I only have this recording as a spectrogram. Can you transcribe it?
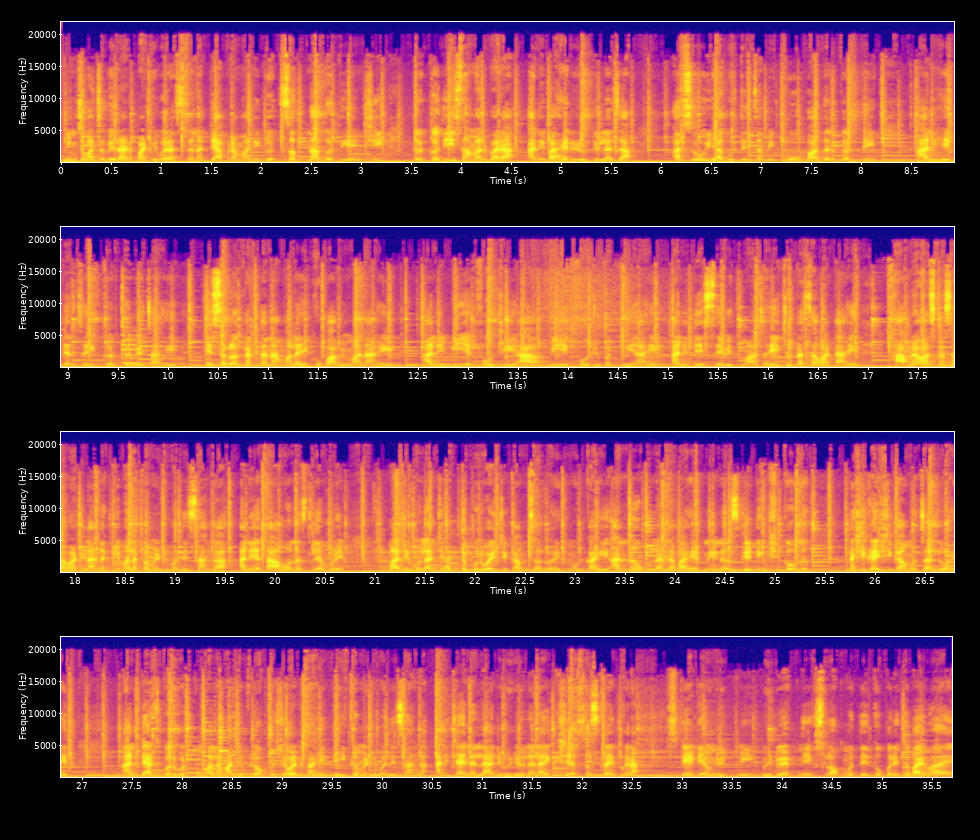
विंचवाचं बिराड पाठीवर असताना त्याप्रमाणे ग- सतना गती यांची तर कधीही सामान भरा आणि बाहेर ड्युटीला जा. असो ह्या गोष्टींचा मी खूप आदर करते. आणि हे त्यांचं एक कर्तव्यच आहे. हे सगळं करताना मलाही खूप अभिमान आहे. आणि मी एक फौजी आ- मी एक फौजी पत्नी आहे. आणि देश सेवेत माझाही छोटासा वाटा आहे. हा प्रवास कसा वाटला नक्की मला कमेंटमध्ये सांगा. आणि आता आहो नसल्यामुळे माझे मुलांचे हट्ट पुरवायचे काम चालू आहेत. मग काही अन्न मुलांना बाहेर नेणं स्केटिंग शिकवणं अशी काहीशी कामं चालू आहेत. आणि त्याचबरोबर तुम्हाला माझे ब्लॉग कसे वाटत आहे तेही कमेंटमध्ये सांगा. आणि चॅनलला आणि व्हिडिओला लाईक शेअर सबस्क्राईब करा. स्टेट येऊन विथ मी भेटूयात नेक्स्ट ब्लॉगमध्ये तोपर्यंत बाय बाय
